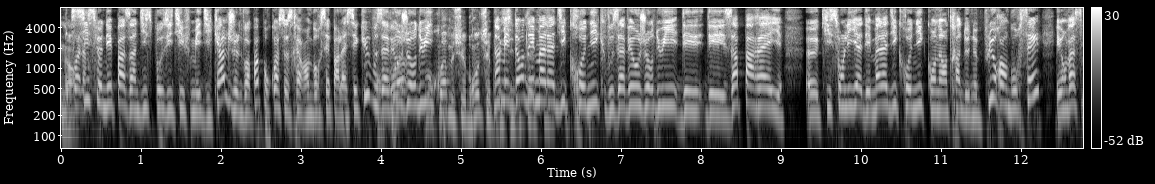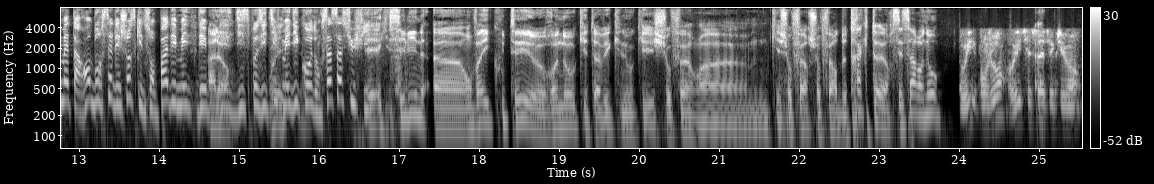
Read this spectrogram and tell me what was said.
Non. Si ce n'est pas un dispositif médical, je ne vois pas pourquoi ce serait remboursé par la Sécu. Vous avez aujourd'hui. Pourquoi M. Braun se Non, mais dans des maladies chroniques, vous avez aujourd'hui des, des appareils euh, qui sont liés à des maladies chroniques qu'on est en train de ne plus rembourser, et on va se mettre à rembourser des choses qui ne sont pas des, mé- des- Alors, des dispositifs oui. médicaux. Donc ça, ça suffit. Et Céline, euh, on va écouter euh, Renaud qui est avec nous, qui est chauffeur, euh, qui est chauffeur, chauffeur de tracteur. C'est ça, Renaud? Oui, bonjour. Oui, c'est ça, effectivement.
